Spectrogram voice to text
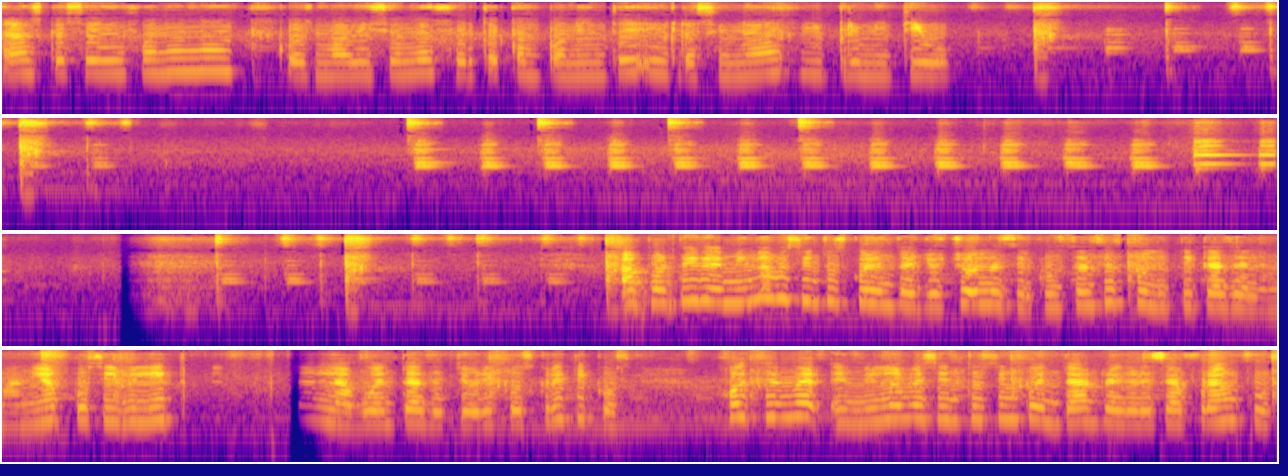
en los que se difunde una cosmovisión de fuerte componente irracional y primitivo. 1948, las circunstancias políticas de Alemania posibilitan la vuelta de teóricos críticos. Horkheimer en 1950 regresa a Frankfurt.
